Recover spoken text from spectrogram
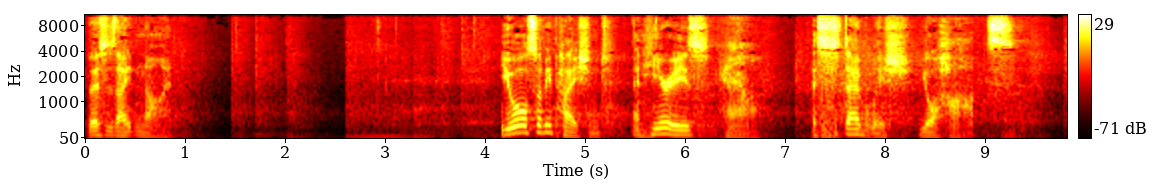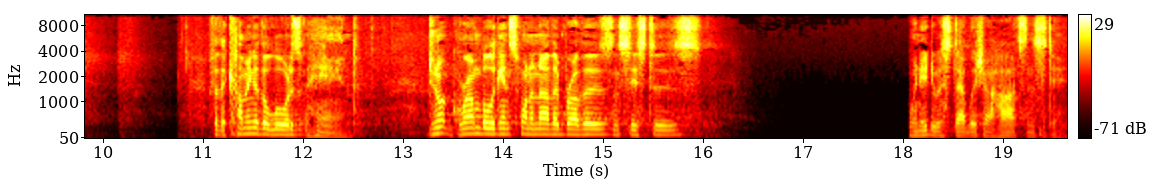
verses 8 and 9. You also be patient, and here is how. Establish your hearts for the coming of the Lord is at hand. Do not grumble against one another, brothers and sisters. We need to establish our hearts instead.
